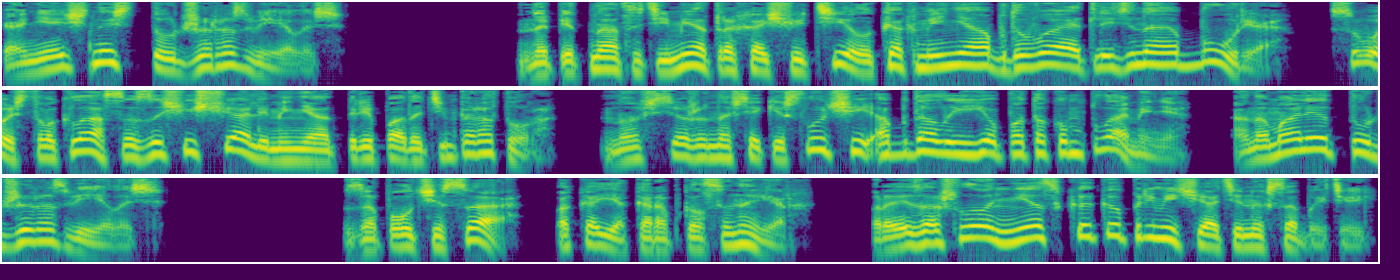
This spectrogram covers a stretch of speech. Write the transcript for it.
Конечность тут же развеялась. На пятнадцати метрах ощутил, как меня обдувает ледяная буря, Свойства класса защищали меня от перепада температур, но все же на всякий случай обдал ее потоком пламени. Аномалия тут же развеялась. За полчаса, пока я карабкался наверх, произошло несколько примечательных событий.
